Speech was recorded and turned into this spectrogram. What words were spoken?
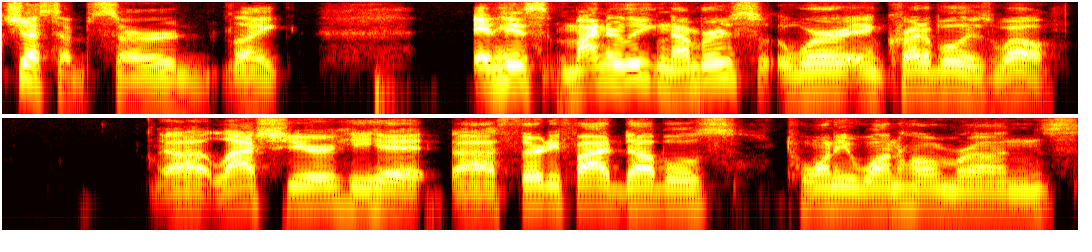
Just absurd. Like and his minor league numbers were incredible as well. Uh, last year, he hit uh, 35 doubles, 21 home runs,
